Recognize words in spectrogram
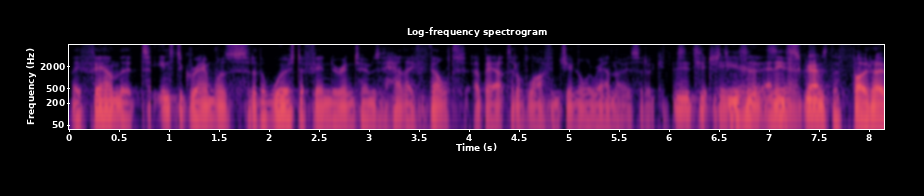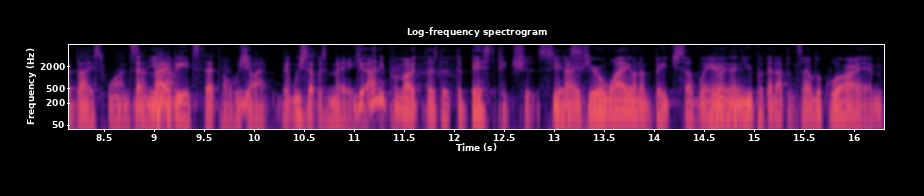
they found that Instagram was sort of the worst offender in terms of how they felt about sort of life in general around those sort of. It's interesting, isn't it? And yeah. Instagram's the photo based one, so that, maybe yeah. it's that. I wish I wish that was me. You only promote the, the, the best pictures. You yes. know, if you're away on a beach somewhere yeah, and then you put that up and say, "Look where I am,"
